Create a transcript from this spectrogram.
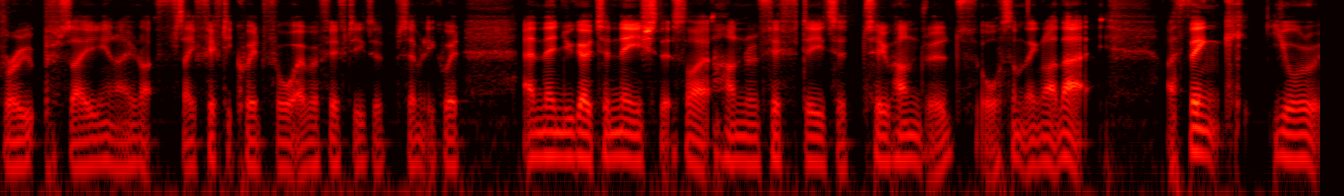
group, say you know like say fifty quid for whatever, fifty to seventy quid, and then you go to niche that's like one hundred and fifty to two hundred or something like that. I think you're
